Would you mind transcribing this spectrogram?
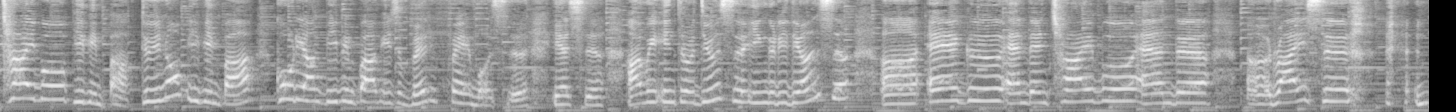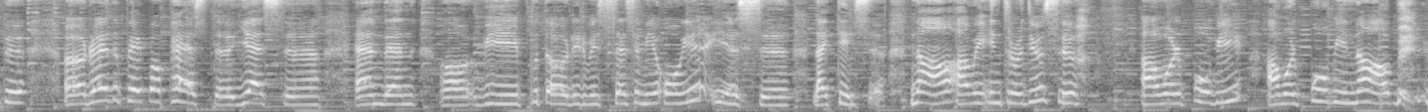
Chaibo bibimbap. Do you know bibimbap? Korean bibimbap is very famous. Yes, I will introduce ingredients: uh, egg and then chive and uh, uh, rice and uh, red pepper paste. Yes, uh, and then uh, we put a little bit sesame oil. Yes, uh, like this. Now I will introduce. Uh, our Bobby, our Bobby now very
